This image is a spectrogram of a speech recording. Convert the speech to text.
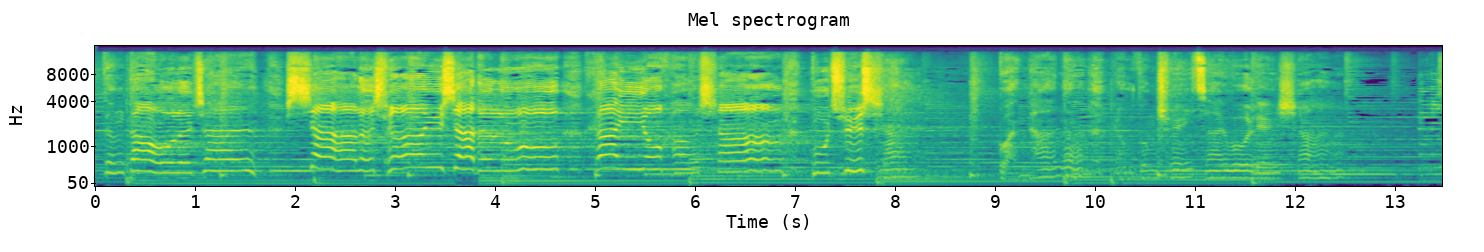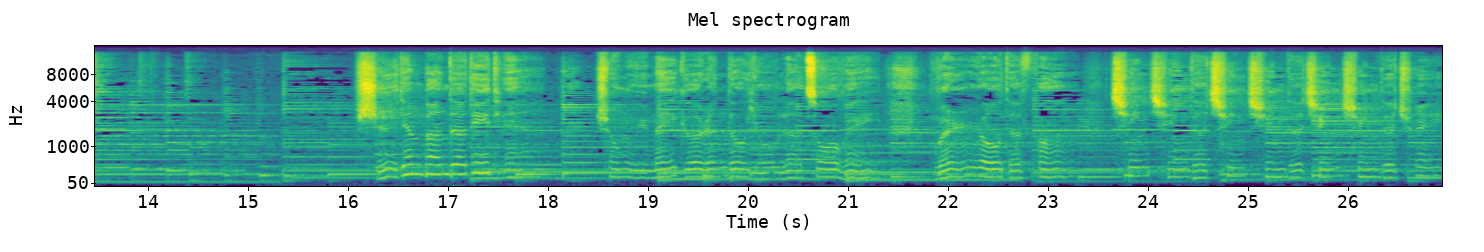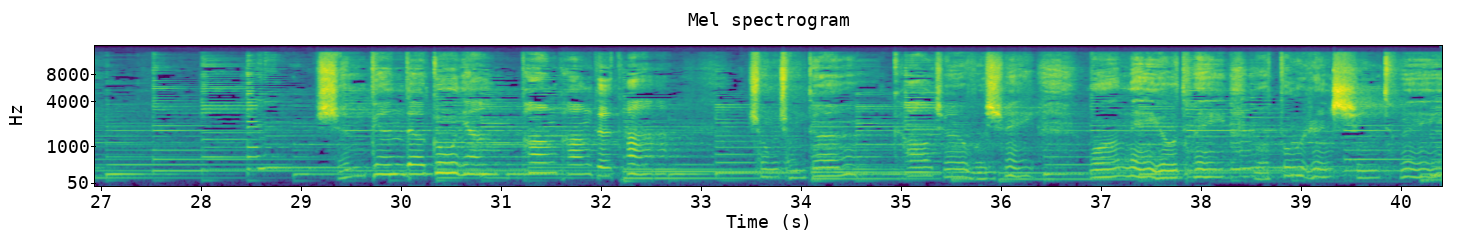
等到了站，下了车，余下的路还有好长，不去想，管它呢，让风吹在我脸上。十点半的地铁，终于每个人都有了座位，温柔的风，轻轻地、轻轻地、轻轻地吹。身边的姑娘，胖胖的她，重重的靠着我睡。我没有退，我不忍心退。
